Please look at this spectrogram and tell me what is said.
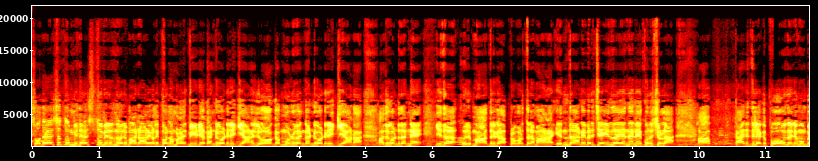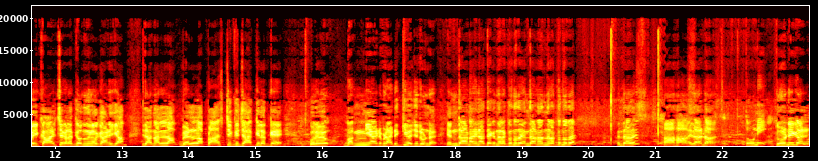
സ്വദേശത്തും വിദേശത്തും ഇരുന്ന് ഒരുപാട് ആളുകൾ ഇപ്പോൾ നമ്മുടെ വീഡിയോ കണ്ടുകൊണ്ടിരിക്കുകയാണ്. ലോകം മുഴുവൻ കണ്ടുകൊണ്ടിരിക്കുകയാണ്. അതുകൊണ്ട് തന്നെ ഇത് ഒരു മാതൃകാ പ്രവർത്തനമാണ്. എന്താണ് ഇവർ ചെയ്യുന്നത് എന്നതിനെ കുറിച്ചുള്ള ആ കാര്യത്തിലേക്ക് പോകുന്നതിന് മുമ്പ് ഈ കാഴ്ചകളൊക്കെ ഒന്ന് നിങ്ങൾ കാണിക്കാം. ഇതാ നല്ല വെള്ള പ്ലാസ്റ്റിക് ചാക്കിലൊക്കെ കുറെ ഭംഗിയായിട്ട് ഇവിടെ അടുക്കി വെച്ചിട്ടുണ്ട്. എന്താണ് അതിനകത്തേക്ക് നടക്കുന്നത്? എന്താണ് നടക്കുന്നത്? എന്താ ആഹാ ഇതാണ്ടോ? തുണി. തുണികൾ.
